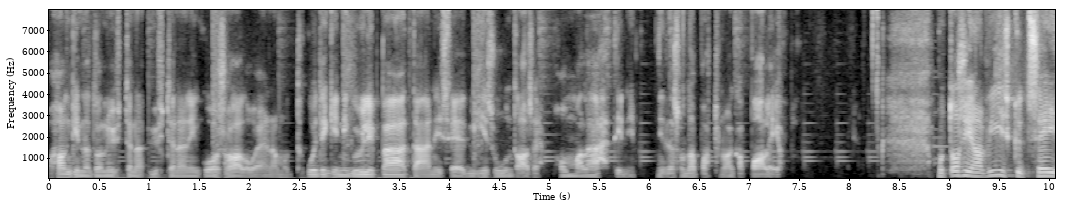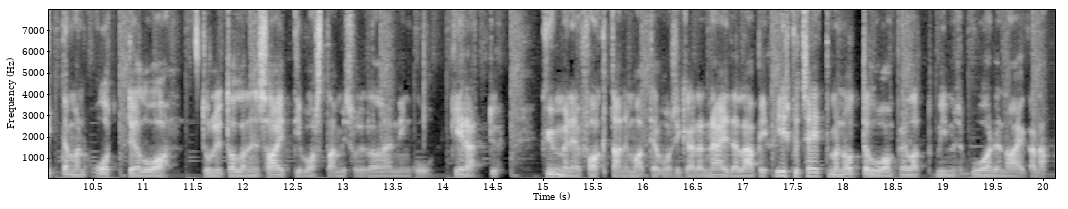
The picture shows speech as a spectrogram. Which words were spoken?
hankinnat on yhtenä, yhtenä niin kuin osa-alueena, mutta kuitenkin niin kuin ylipäätään niin se, että mihin suuntaan se homma lähti, niin, niin tässä on tapahtunut aika paljon. Mutta tosiaan 57 ottelua tuli tällainen saitti vastaan, missä oli tällainen niin kuin kerätty kymmenen faktaa, niin mä ajattelin, voisi käydä näitä läpi. 57 ottelua on pelattu viimeisen vuoden aikana.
